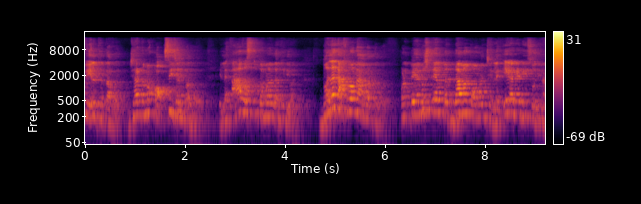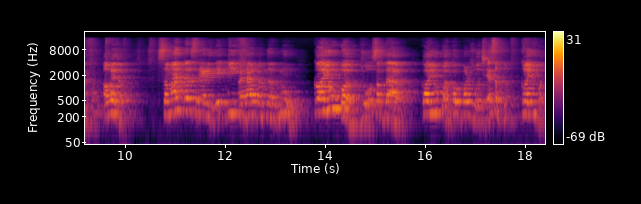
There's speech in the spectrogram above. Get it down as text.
ફેલ થતા હોય, જ્યારે તમે ઓક્સિજન પર હો. એટલે આ વસ્તુ તમારે લખી દેવાની. ભલે દાખલો ના આવડતો હોય, પણ પહેલું સ્ટેપ બધામાં કોમન છે. એટલે a અને d શોધી નાખવાનું. હવે જો સમાંતર શ્રેણી 1 2 18 15 નું કયું પદ? જો શબ્દ આવે. કયું પદ? તો ઉપર જો છે શબ્દ. કયું પદ?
